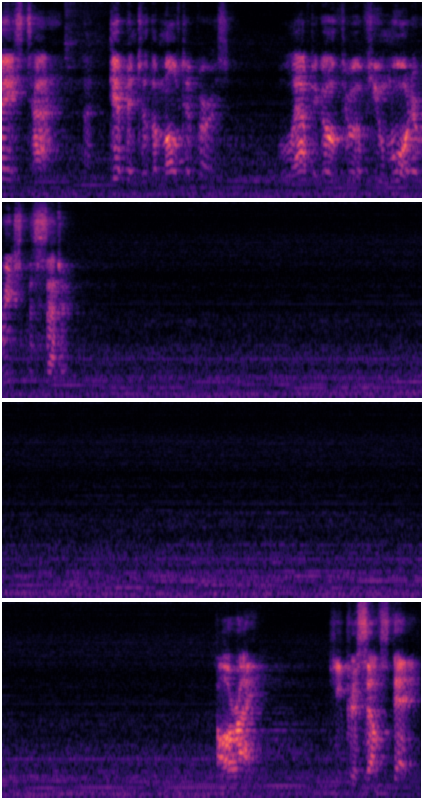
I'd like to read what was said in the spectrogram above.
space-time. A dip into the multiverse. We'll have to go through a few more to reach the center. Alright. Keep yourself steady.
